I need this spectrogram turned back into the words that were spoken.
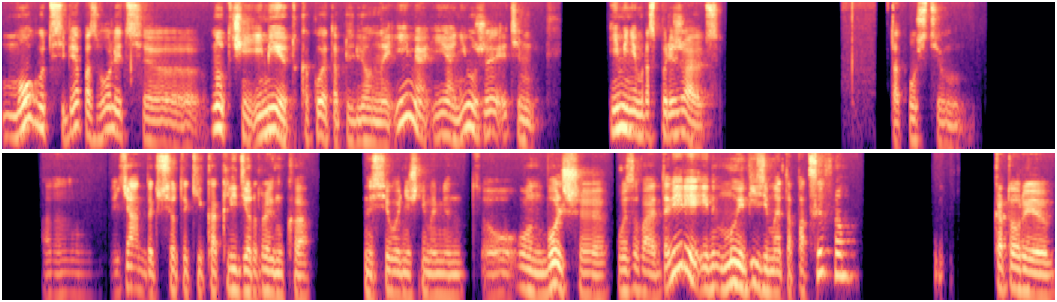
могут себе позволить, ну, точнее, имеют какое-то определенное имя, и они уже этим именем распоряжаются. Допустим, Яндекс все-таки как лидер рынка на сегодняшний момент, он больше вызывает доверие, и мы видим это по цифрам, которые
